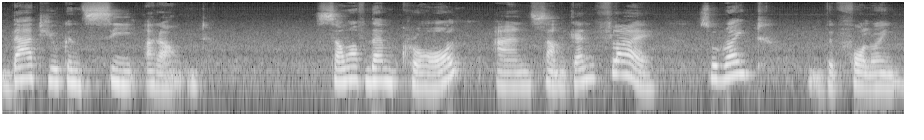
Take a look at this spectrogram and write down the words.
that you can see around. Some of them crawl and some can fly. So write the following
